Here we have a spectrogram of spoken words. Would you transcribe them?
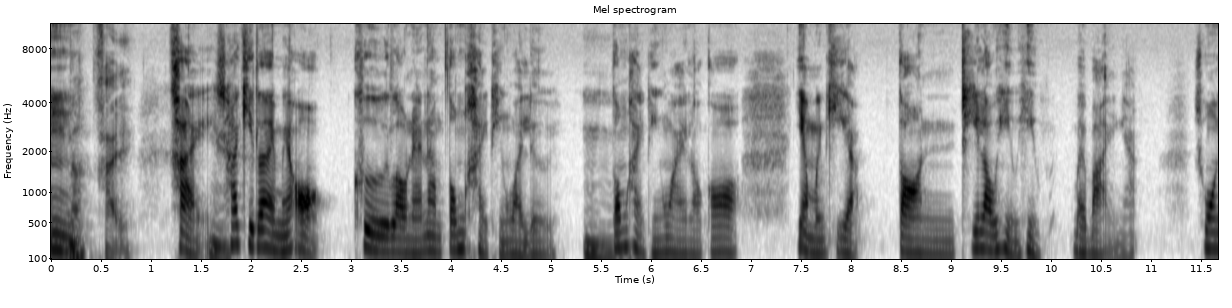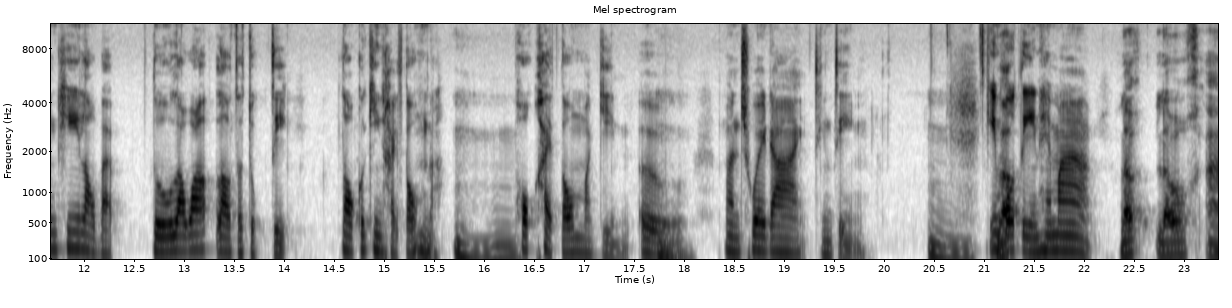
อืมเนอะไข่ ไข่ ถ้าคิดอะไรไม่ออก คือเราแนะนำต้มไข่ทิ้งไว้เลยอืมต้มไข่ทิ้งไว้แล้วก็ อย่างบางทีอะตอนที่เราหิวหิวบ่ายๆอย่างเงี้ย ช่วงที่เราแบบรู้แล้วว่าเราจะจุกจิก เราก็กินไข่ต้มนะอืมพกไข่ต้มมากิน เอออมันช่วยได้จริงอืมๆกินแล้วโปรตีนให้มาก แล้วแล้วอะ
